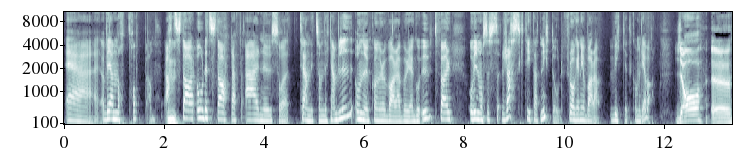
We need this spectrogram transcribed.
eh, vi har nått toppen. Att mm. start, ordet startup är nu så trendigt som det kan bli och nu kommer det bara börja gå ut för och vi måste raskt hitta ett nytt ord. Frågan är bara, vilket kommer det vara? Ja, eh,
